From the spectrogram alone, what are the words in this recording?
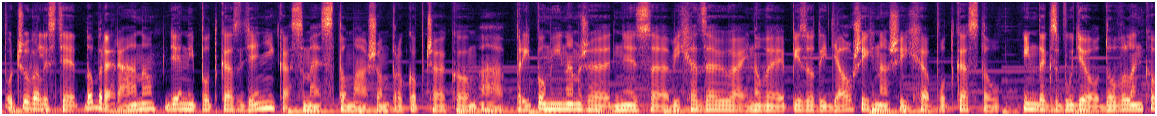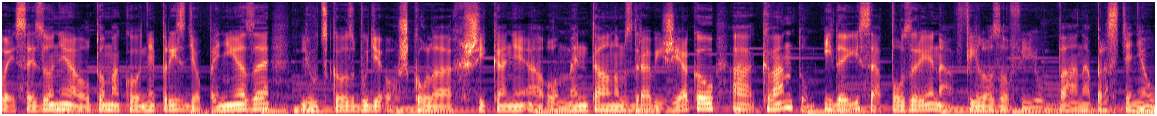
Počúvali ste Dobré ráno, denný podcast denníka Sme s Tomášom Prokopčákom a pripomínam, že dnes vychádzajú aj nové epizódy ďalších našich podcastov. Index bude o dovolenkovej sezóne a o tom, ako neprísť o peniaze, ľudskosť bude o školách, šikane a o mentálnom zdraví žiakov a Quantum Idei sa pozrie na filozofiu pána prstenov.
